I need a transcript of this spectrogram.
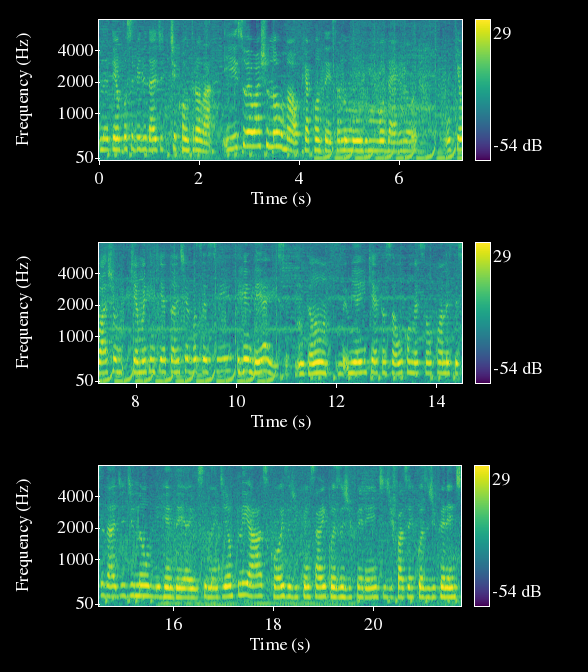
né? Tem a possibilidade de te controlar. E isso eu acho normal que aconteça no mundo moderno o que eu acho que é muito inquietante é você se render a isso. Então, minha inquietação começou com a necessidade de não me render a isso, né? De ampliar as coisas, de pensar em coisas diferentes, de fazer coisas diferentes.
